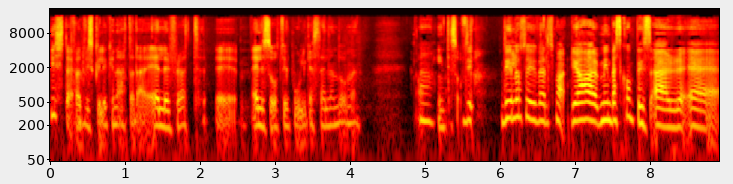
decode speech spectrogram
Just det. För att vi skulle kunna äta där. Eller för att, eh, eller så åt vi på olika ställen då men ja, Ja. inte så ofta. Det- Det låter ju väldigt smart. Jag har, min bästa kompis är, eh,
